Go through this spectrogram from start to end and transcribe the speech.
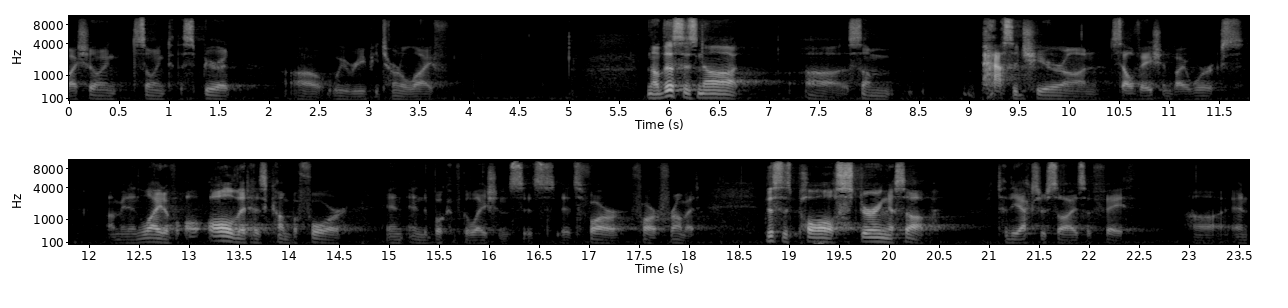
by showing, sowing to the Spirit, uh, we reap eternal life. Now, this is not uh, some passage here on salvation by works. I mean, in light of all, all that has come before in, in, the book of Galatians, it's, it's far, far from it. This is Paul stirring us up to the exercise of faith uh, and,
